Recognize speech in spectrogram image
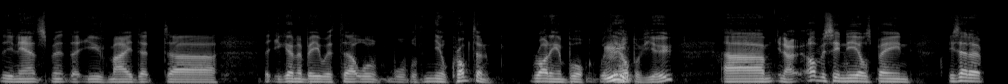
the announcement that you've made that uh, that you're going to be with uh, well, with Neil Crompton writing a book with the Mm. help of you. Um, you know, obviously Neil's been he's had a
